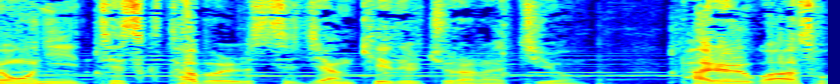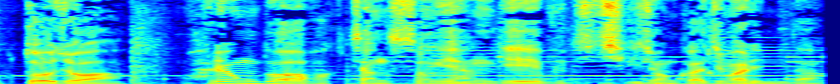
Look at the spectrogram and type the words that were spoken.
영원히 데스크탑을 쓰지 않게 될 줄 알았지요. 발열과 속도 저하, 활용도와 확장성의 한계에 부딪히기 전까지 말입니다.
